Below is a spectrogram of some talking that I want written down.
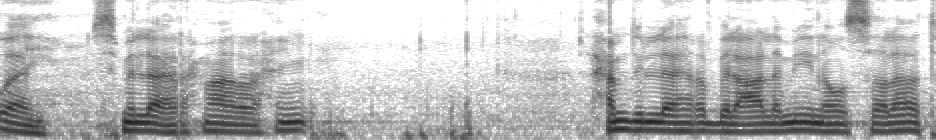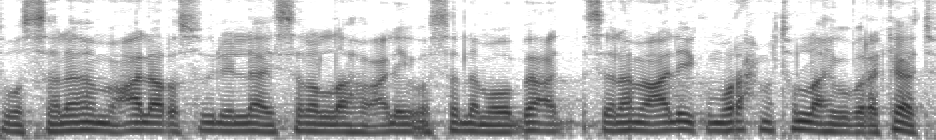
waay bismi illaahi raxmaan raxiim alxamdu lilaahi rabbi alcaalamiin wasalaatu wasalaamu calaa rasuuli illaahi sala allahu caleyh wasalam wabacd asalaamu calaykum waraxmat ullaahi wabarakaatu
